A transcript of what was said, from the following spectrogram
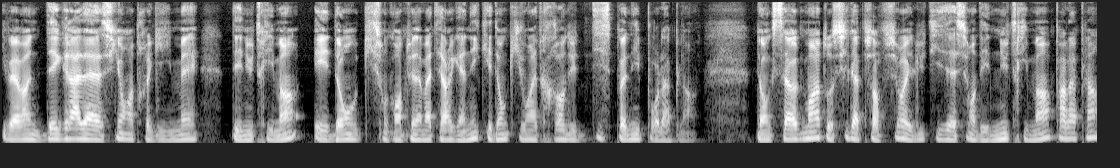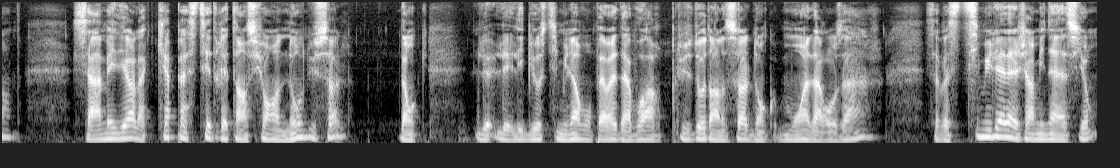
il va y avoir une dégradation, entre guillemets, des nutriments et donc qui sont contenus dans la matière organique et donc qui vont être rendus disponibles pour la plante. Donc, ça augmente aussi l'absorption et l'utilisation des nutriments par la plante. Ça améliore la capacité de rétention en eau du sol. Donc, le- les, les biostimulants vont permettre d'avoir plus d'eau dans le sol, donc moins d'arrosage. Ça va stimuler la germination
